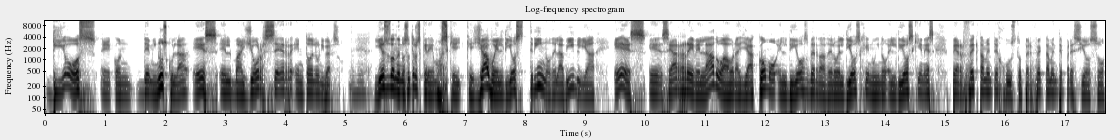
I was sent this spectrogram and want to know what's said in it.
Dios, eh, con D minúscula, es el mayor ser en todo el universo. Y eso es donde nosotros creemos que, que Yahweh, el Dios trino de la Biblia, es, eh, se ha revelado ahora ya como el Dios verdadero, el Dios genuino, el Dios quien es perfectamente justo, perfectamente precioso,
